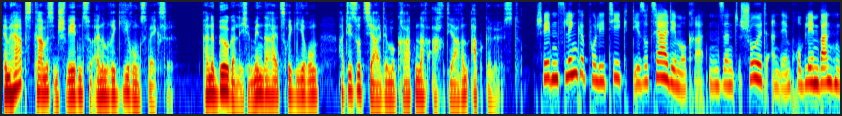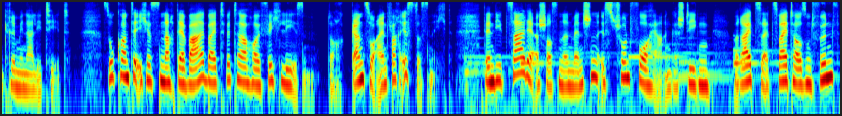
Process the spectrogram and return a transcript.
Im Herbst kam es in Schweden zu einem Regierungswechsel. Eine bürgerliche Minderheitsregierung hat die Sozialdemokraten nach acht Jahren abgelöst. Schwedens linke Politik, die Sozialdemokraten, sind schuld an dem Problem Bandenkriminalität. So konnte ich es nach der Wahl bei Twitter häufig lesen. Doch ganz so einfach ist es nicht. Denn die Zahl der erschossenen Menschen ist schon vorher angestiegen. Bereits seit 2005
